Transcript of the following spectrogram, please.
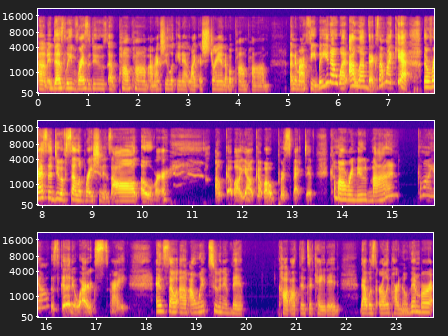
Um, it does leave residues of pom pom. I'm actually looking at like a strand of a pom pom under my feet. But you know what? I love that because I'm like, yeah, the residue of celebration is all over. oh, come on, y'all. Come on, perspective. Come on, renewed mind. Come on, y'all. It's good. It works, right? And so um, I went to an event called Authenticated. That was the early part of November.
